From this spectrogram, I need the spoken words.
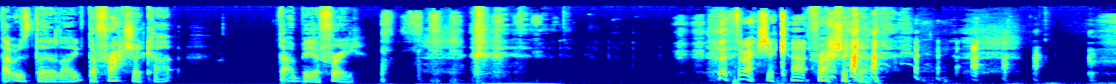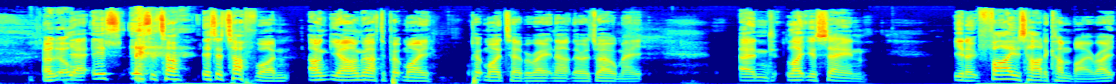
that was the like the Thrasher cut. That would be a free the Thrasher cut. Thrasher cut. Yeah, it's it's a tough it's a tough one. I'm, yeah, I'm gonna have to put my put my turbo rating out there as well, mate. And like you're saying, you know, five's hard to come by, right?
